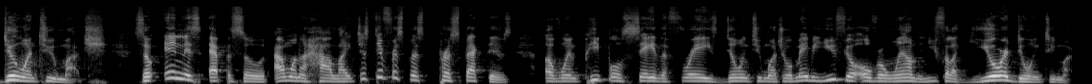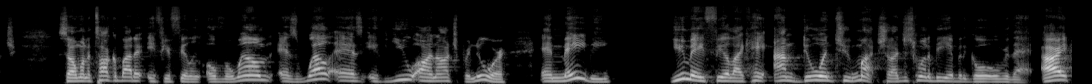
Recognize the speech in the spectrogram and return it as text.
Doing Too Much. So, in this episode, I want to highlight just different pers- perspectives of when people say the phrase doing too much, or maybe you feel overwhelmed and you feel like you're doing too much. So, I want to talk about it if you're feeling overwhelmed, as well as if you are an entrepreneur and maybe you may feel like, hey, I'm doing too much. So, I just want to be able to go over that. All right.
